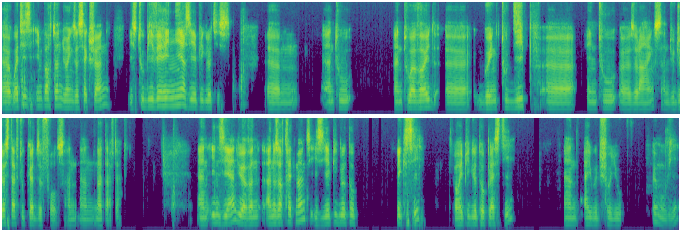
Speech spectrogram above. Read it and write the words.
Uh, what is important during the section is to be very near the epiglottis um, and to and to avoid uh, going too deep uh, into uh, the larynx and you just have to cut the folds and, and not after. And in the end, you have an, another treatment is the epiglottopexy or epiglottoplasty. And I will show you a movie.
